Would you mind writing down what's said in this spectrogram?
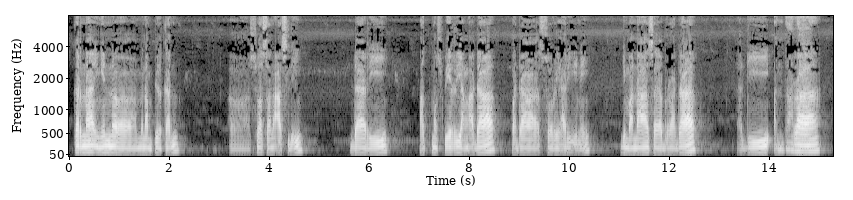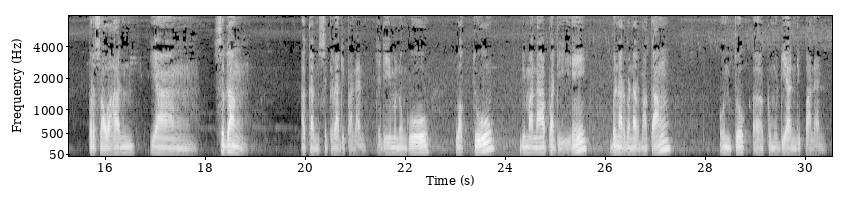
karena ingin uh, menampilkan uh, suasana asli dari atmosfer yang ada pada sore hari ini di mana saya berada uh, di antara persawahan yang sedang akan segera dipanen. Jadi menunggu waktu di mana padi ini benar-benar matang untuk uh, kemudian dipanen.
